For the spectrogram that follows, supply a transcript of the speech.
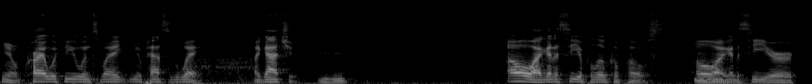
you know cry with you when somebody you know passes away. I got you. mhm Oh, I got to see your political posts. Oh, I got to see your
